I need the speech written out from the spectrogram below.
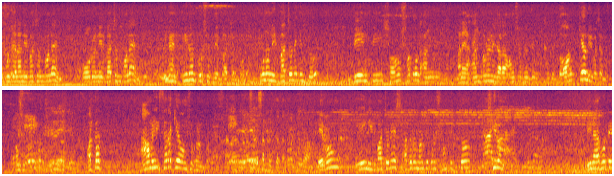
উপজেলা নির্বাচন বলেন পৌর নির্বাচন বলেন ইভেন ইউনিয়ন পরিষদ নির্বাচন বলেন, কোনো নির্বাচনে কিন্তু বিএনপি সহ সকল মানে আন্দোলনে যারা অংশগ্রহণ দল, কেউ নির্বাচনে অংশগ্রহণ করে অর্থাৎ আওয়ামী লীগ ছাড়া কেউ অংশগ্রহণ করে এবং এই নির্বাচনে সাধারণ মানুষের কোনো সম্পৃক্ত ছিল না। বিনা ভোটে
